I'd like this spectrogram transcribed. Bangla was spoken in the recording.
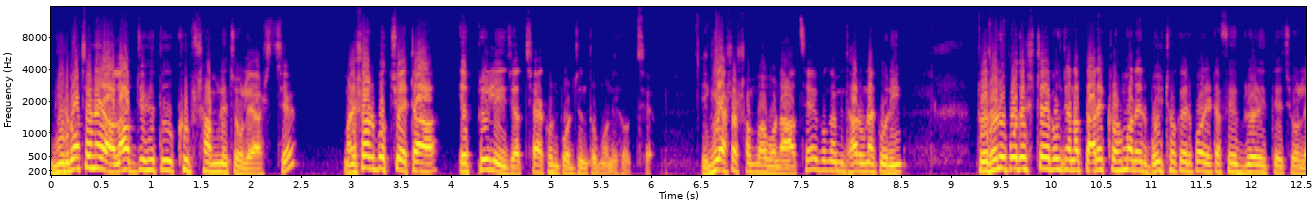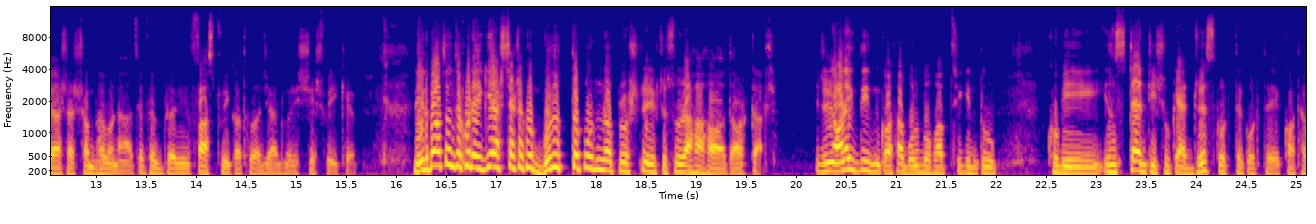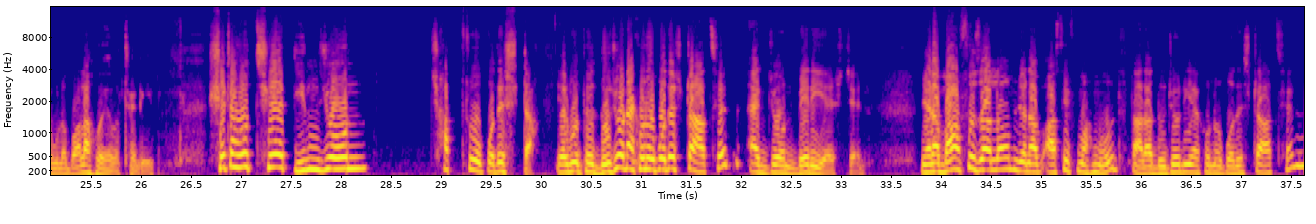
নির্বাচনের আলাপ যেহেতু খুব সামনে চলে আসছে মানে সর্বোচ্চ এটা এপ্রিলেই যাচ্ছে, এখন পর্যন্ত মনে হচ্ছে। এগিয়ে আসার সম্ভাবনা আছে এবং আমি ধারণা করি প্রধান উপদেষ্টা এবং জনাব তারেক রহমানের বৈঠকের পর এটা ফেব্রুয়ারিতে চলে আসার সম্ভাবনা আছে, ফেব্রুয়ারির ফার্স্ট উইক অথবা জানুয়ারির শেষ উইকে নির্বাচন যখন এগিয়ে আসছে, একটা খুব গুরুত্বপূর্ণ প্রশ্নের একটু সুরাহা হওয়া দরকার। এটা নিয়ে অনেকদিন কথা বলব ভাবছি, কিন্তু খুবই ইনস্ট্যান্ট ইস্যুকে অ্যাড্রেস করতে করতে কথাগুলো বলা হয়ে ওঠেনি। সেটা হচ্ছে তিনজন ছাত্র উপদেষ্টা। এর মধ্যে দুজন এখন উপদেষ্টা আছেন, একজন বেরিয়ে এসছেন। জনাব মাহফুজ আলম, জনাব আসিফ মাহমুদ, তারা দুজনই এখন উপদেষ্টা আছেন।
